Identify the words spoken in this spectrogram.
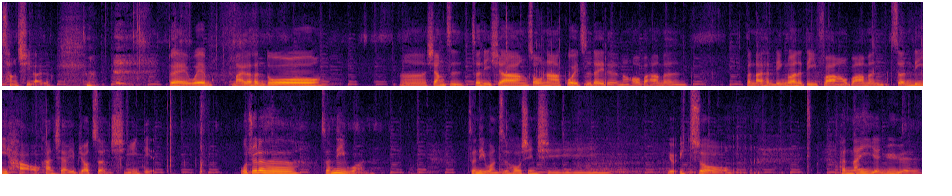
藏起来了。对，我也买了很多。嗯、箱子、整理箱、收纳柜之类的，然后把它们本来很凌乱的地方，我把它们整理好，看起来也比较整齐一点。我觉得整理完，整理完之后心情有一种很难以言喻诶，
